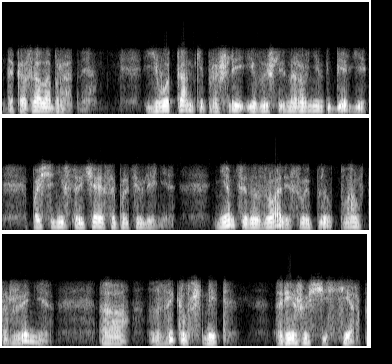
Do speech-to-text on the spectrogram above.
доказал обратное. Его танки прошли и вышли на равнины Бельгии, почти не встречая сопротивления. Немцы назвали свой план вторжения а, «Зиклшнит» – «режущий серп».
